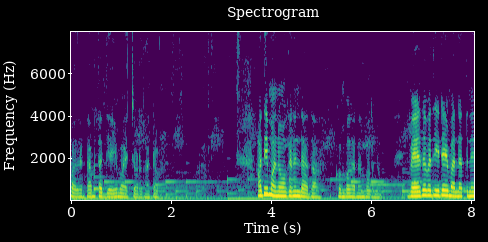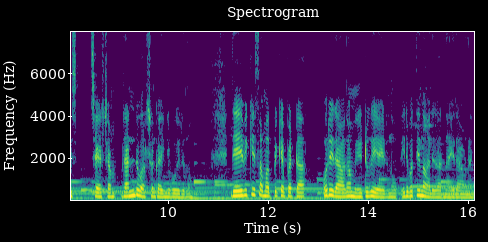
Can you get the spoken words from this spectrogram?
പതിനെട്ടാമത്തെ അധ്യായം വായിച്ചു തുടങ്ങാം കേട്ടോ. അതിമനോഹരൻ ദാദാ കുംഭകർണൻ പറഞ്ഞു. വേദവതിയുടെ മരണത്തിന് ശേഷം രണ്ട് വർഷം കഴിഞ്ഞു പോയിരുന്നു. ദേവിക്ക് സമർപ്പിക്കപ്പെട്ട ഒരു രാഗം മീട്ടുകയായിരുന്നു ഇരുപത്തിനാലുകാരനായ രാവണൻ.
